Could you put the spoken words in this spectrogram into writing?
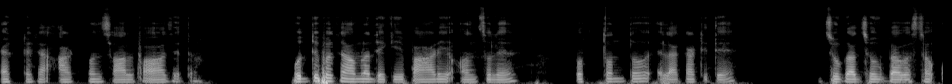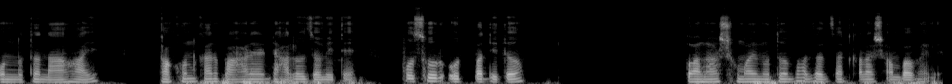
এক টাকা আট মন চাল পাওয়া যেত। উদ্দীপকে আমরা দেখি পাহাড়ি অঞ্চলের প্রত্যন্ত এলাকাটিতে যোগাযোগ ব্যবস্থা উন্নত না হয়, তখনকার পাহাড়ের ঢালু জমিতে প্রচুর উৎপাদিত কলা সময় মতো বাজারজাত করা সম্ভব হয়নি।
